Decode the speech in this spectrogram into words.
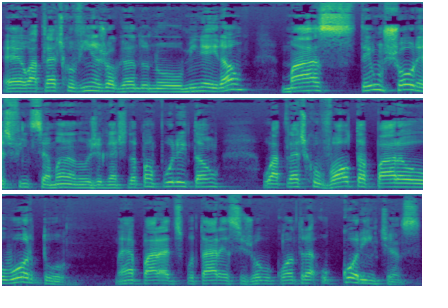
É, o Atlético vinha jogando no Mineirão, mas tem um show nesse fim de semana no Gigante da Pampulha, então o Atlético volta para o Horto né, para disputar esse jogo contra o Corinthians.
